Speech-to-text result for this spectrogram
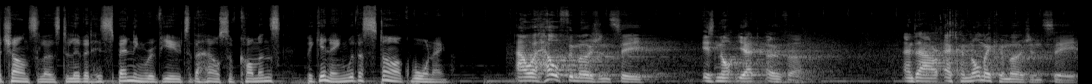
The Chancellor has delivered his spending review to the House of Commons, beginning with a stark warning. Our health emergency is not yet over, and our economic emergency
